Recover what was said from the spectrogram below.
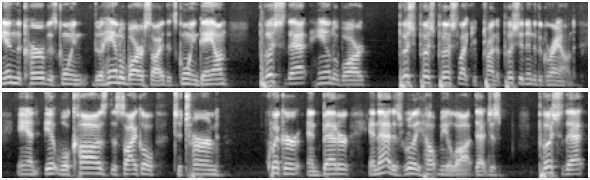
in the curve that's going the handlebar side that's going down, push that handlebar, push push push like you're trying to push it into the ground, and it will cause the cycle to turn quicker and better. And that has really helped me a lot. That just push that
